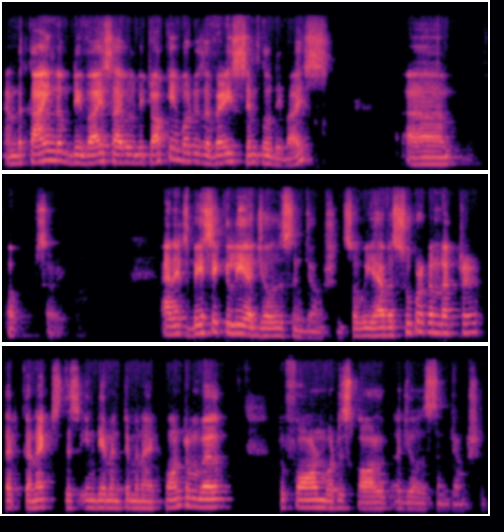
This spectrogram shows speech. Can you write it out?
And the kind of device I will be talking about is a very simple device. Um, oh, sorry and it's basically a Josephson junction. So we have a superconductor that connects this indium antimonide quantum well to form what is called a Josephson junction.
